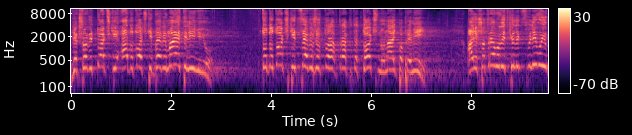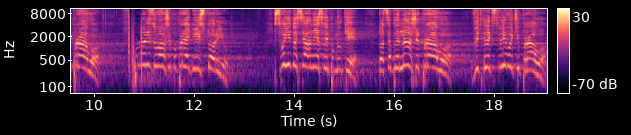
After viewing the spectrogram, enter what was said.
Якщо від точки А до точки Б ви маєте лінію, то до точки С ви вже втра- втрапите точно, навіть по прямій. А якщо треба відхилити вліво і вправо, проаналізувавши попередню історію, свої досягнення, свої помилки, то це буде наше право відхилити вліво чи вправо.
